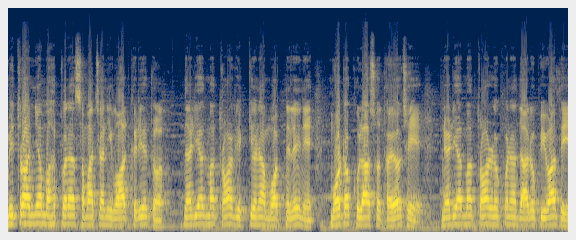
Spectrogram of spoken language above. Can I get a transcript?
મિત્રો, અન્ય મહત્વના સમાચારની વાત કરીએ તો નડિયાદમાં ત્રણ વ્યક્તિઓના મોતને લઈને મોટો ખુલાસો થયો છે. નડિયાદમાં ત્રણ લોકોના દારૂ પીવાથી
